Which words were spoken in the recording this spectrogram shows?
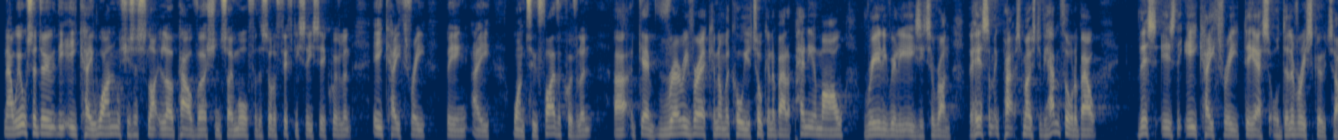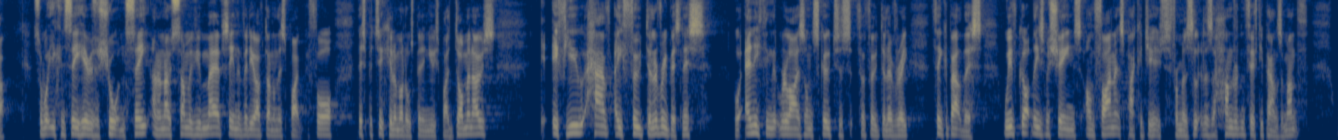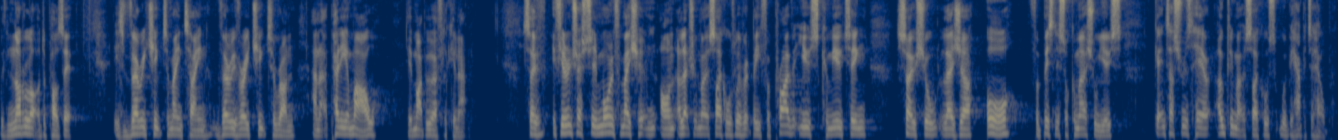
Now we also do the EK1, which is a slightly lower power version, so more for the sort of 50cc equivalent, EK3 being a 125 equivalent. Uh, again, very, very economical. You're talking about a penny a mile, really, really easy to run. But here's something perhaps most of you haven't thought about. This is the EK3 DS or delivery scooter. So what you can see here is a shortened seat, and I know some of you may have seen the video I've done on this bike before. This particular model has been in use by Domino's if you have a food delivery business or anything that relies on scooters for food delivery, think about this. We've got these machines on finance packages from as little as £150 a month with not a lot of deposit. It's very cheap to maintain, very, very cheap to run, and at a penny a mile, it might be worth looking at. So if you're interested in more information on electric motorcycles, whether it be for private use, commuting, social, leisure, or for business or commercial use, get in touch with us here at Oakley Motorcycles. We'll be happy to help.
